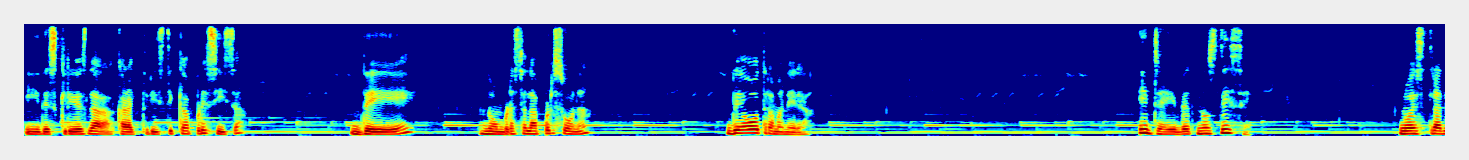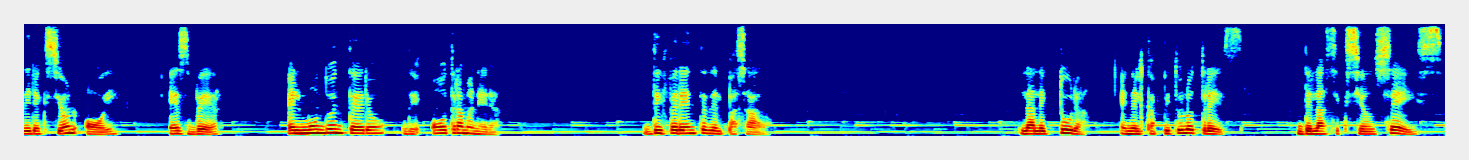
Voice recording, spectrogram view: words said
y describes la característica precisa de, nombras a la persona de otra manera. Y David nos dice, nuestra dirección hoy es ver el mundo entero de otra manera, diferente del pasado. La lectura en el capítulo 3 de la sección 6,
